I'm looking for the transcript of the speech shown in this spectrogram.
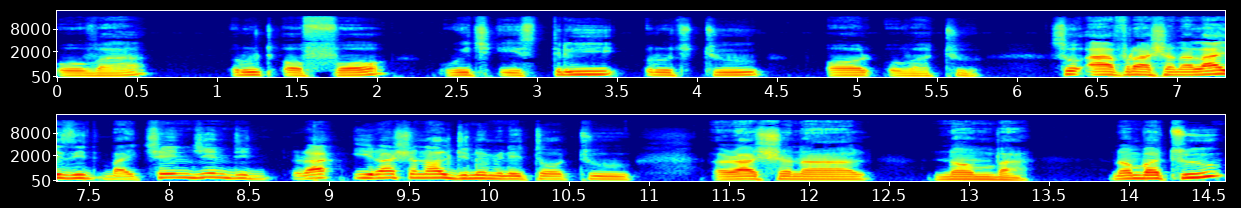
over root of 4, which is 3 root 2 all over 2. So I've rationalized it by changing the irrational denominator to a rational number. Number two,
